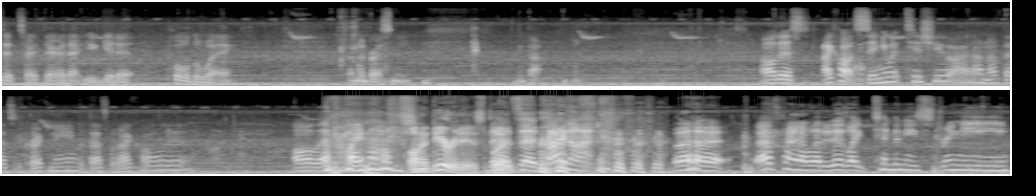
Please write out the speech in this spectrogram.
sits right there, that you get it pulled away from the breast meat. Like that. All this i call it sinuate tissue. I don't know if that's the correct name but that's what i call it. All that probably not. On a deer it is, Dad but said probably not. But that's kind of what it is like tendony stringy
